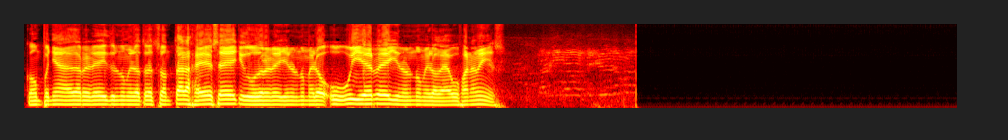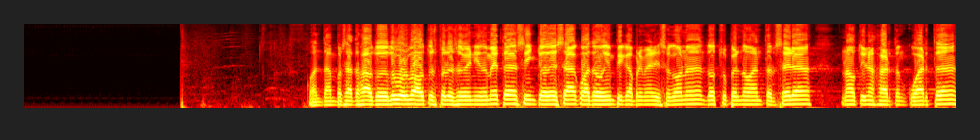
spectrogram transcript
acompanyada darrere ell del número 3 Sontara GS, que du darrere ell el número 1 UIR i el número 10 Fanamis. Quan han passat a falta de dues voltes per l'esdevenir de meta, 5 Odessa, 4 Olímpica, primera i segona, 2 Supernova en tercera, 9 Tina Hart en quarta,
